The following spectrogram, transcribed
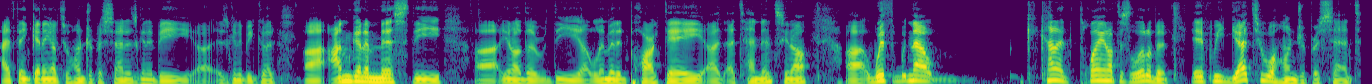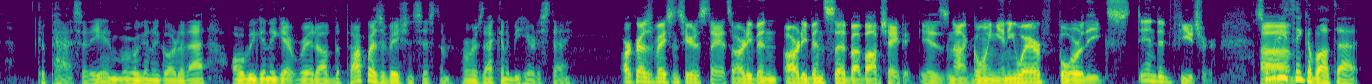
I think getting up to 100 percent is going to be uh, is going to be good. Uh, I'm going to miss the uh, you know the the uh, limited park day uh, attendance. You know, uh, with now kind of playing off this a little bit, if we get to 100% capacity, and we're going to go to that, are we going to get rid of the park reservation system, or is that going to be here to stay? Park reservations here to stay. It's already been already been said by Bob Chapek. It Is not going anywhere for the extended future. So, what do you Um, think about that?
